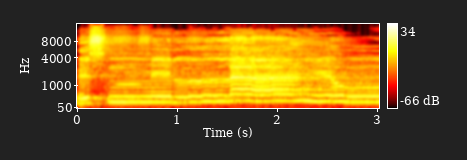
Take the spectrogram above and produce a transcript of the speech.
بسم الله الرحمن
